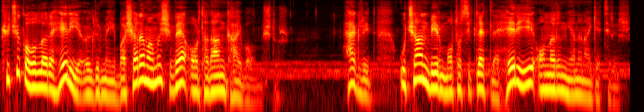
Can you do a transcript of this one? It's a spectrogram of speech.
küçük oğulları Harry'i öldürmeyi başaramamış ve ortadan kaybolmuştur. Hagrid uçan bir motosikletle Harry'i onların yanına getirir.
